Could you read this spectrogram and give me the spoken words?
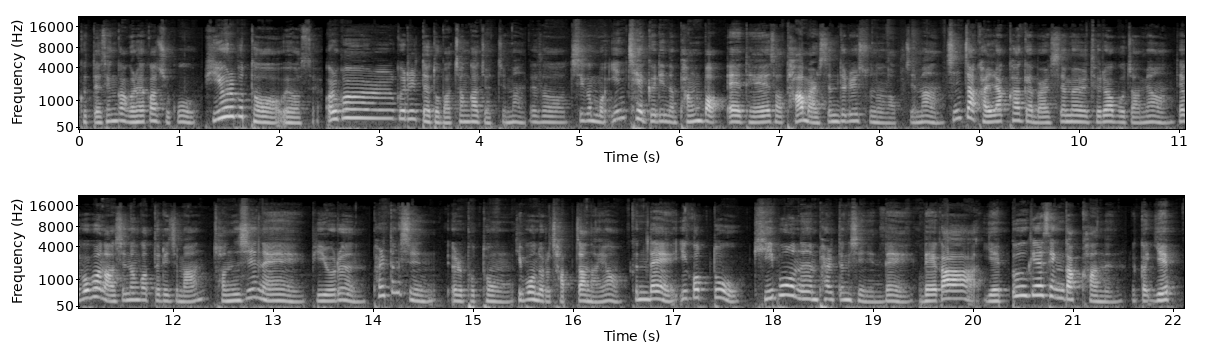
그때 생각을 해가지고 비율부터 외웠어요. 얼굴 그릴 때도 마찬가지였지만 그래서 지금 뭐 인체 그리는 방법에 대해서 다 말씀드릴 수는 없지만 진짜 간략하게 말씀을 드려보자면 대부분 아시는 것들이지만 전신의 비율은 8등신을 보통 기본으로 잡잖아요. 근데 이것도 기본은 8등신인데 내가 예쁘게 생각하는 그러니까 예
